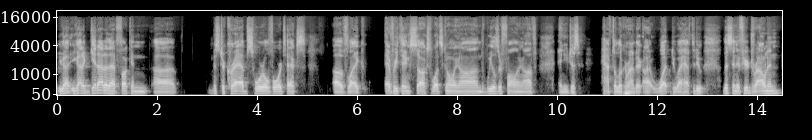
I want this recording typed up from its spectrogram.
You got, you got to get out of that fucking, uh, Mr. Crab swirl vortex of like everything sucks. What's going on? The wheels are falling off, and you just have to look around. Be like, all right, what do I have to do? Listen, if you're drowning,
